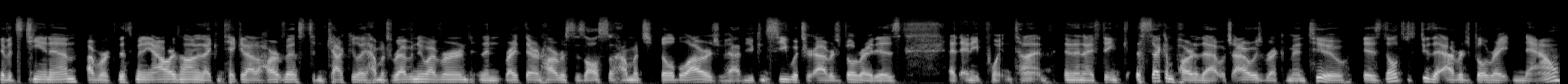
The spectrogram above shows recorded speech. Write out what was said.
if it's T and M, I've worked this many hours on it. I can take it out of Harvest and calculate how much revenue I've earned. And then right there in Harvest is also how much billable hours you have. You can see what your average bill rate is at any point in time. And then I think the second part of that, which I always recommend too, is don't just do the average bill rate now.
